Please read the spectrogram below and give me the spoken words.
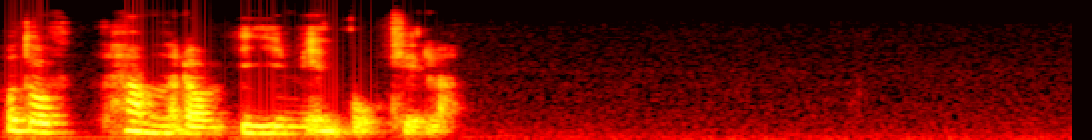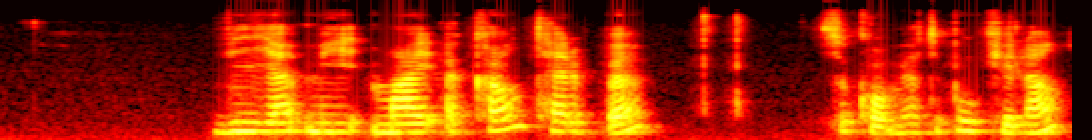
Och då hamnar de i min bokhylla. Via My Account här uppe så kommer jag till bokhyllan.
